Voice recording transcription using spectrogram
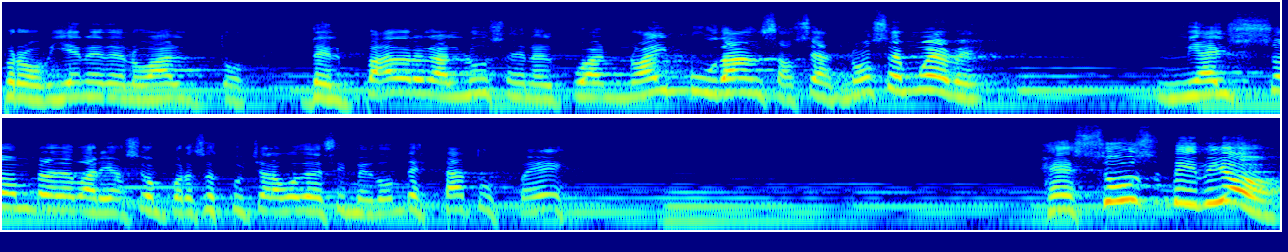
proviene de lo alto, del Padre de las luces, en el cual no hay mudanza, o sea, no se mueve, ni hay sombra de variación. Por eso escucha la voz de decirme, ¿dónde está tu fe? Jesús vivió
